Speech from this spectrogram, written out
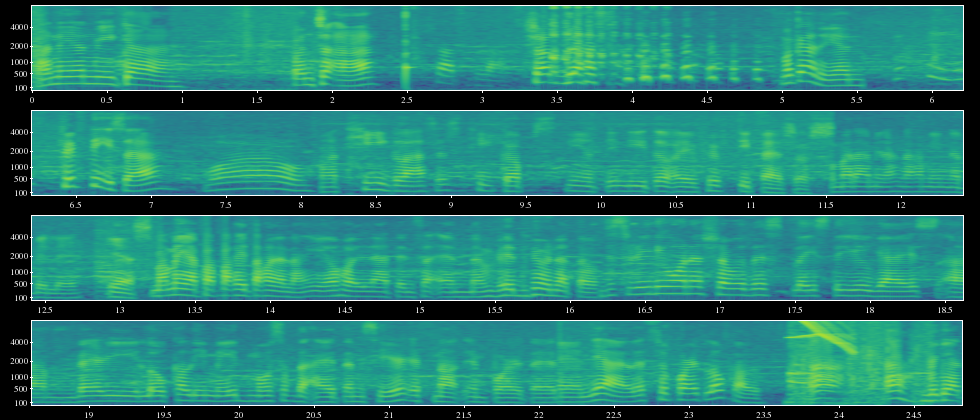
Ano yan, Mika? Pancha ah? Shot lang. Shot glass. Magkano yan? 50 50. isa? Wow! Mga tea glasses, teacups, tinatin dito ay 50 pesos. Marami na na kaming nabili. Yes, mamaya papakita ko na lang. I-haul natin sa end ng video na to. Just really wanna show this place to you guys. Um, very locally made most of the items here, if not imported. And yeah, let's support local. Ah, ah bigat.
